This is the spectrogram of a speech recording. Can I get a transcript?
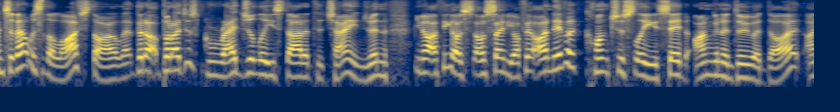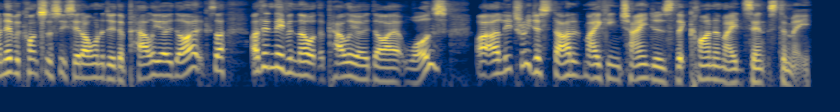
and so that was the lifestyle. But I, but I just gradually started to change. And you know, I think I was, I was saying to you, I, I never consciously said I'm going to do a diet. I never consciously said I want to do the paleo diet because I, I didn't even know what the paleo diet was. I, I literally just started making changes that kind of made sense to me.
